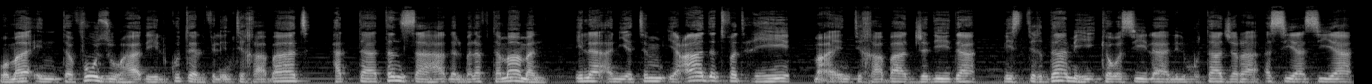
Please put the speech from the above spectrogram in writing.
وما إن تفوز هذه الكتل في الانتخابات حتى تنسى هذا الملف تماما إلى أن يتم إعادة فتحه مع انتخابات جديدة لاستخدامه كوسيلة للمتاجرة السياسية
